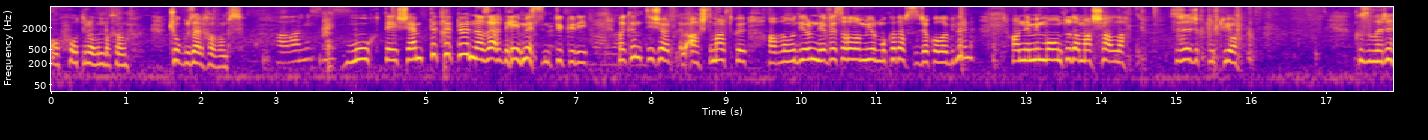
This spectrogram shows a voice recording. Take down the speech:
Oh oturalım bakalım. Çok güzel havamız. Hava mis mis. Muhteşem. Tü tü tü nazar değmesin tüküreyim. Bakın tişört açtım artık. Ablama diyorum nefes alamıyorum. O kadar sıcak olabilir mi? Annemin montu da maşallah sıcacık tutuyor. Kızları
